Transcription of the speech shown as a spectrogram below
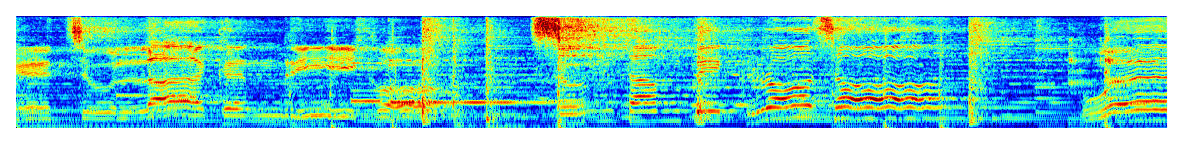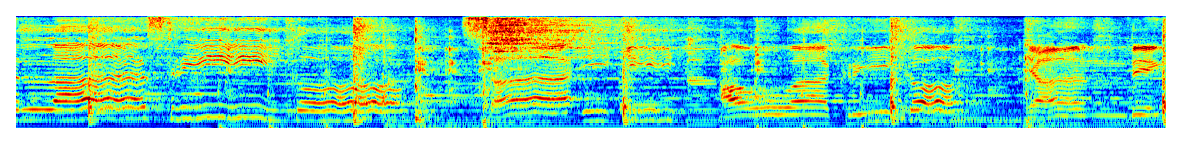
ngeculaken riko sun tampik rasane sakrika nyanding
